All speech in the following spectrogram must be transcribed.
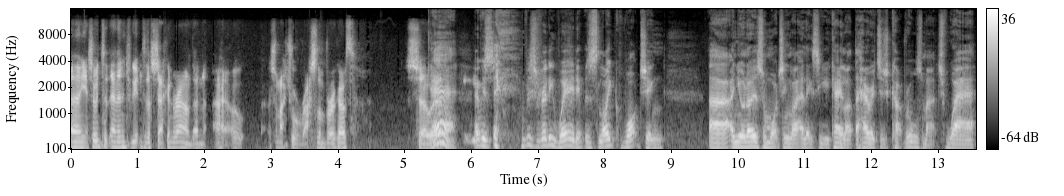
Uh, yeah, so into and then we get into the second round, and uh, oh, some actual wrestling broke out. So uh, Yeah, it was it was really weird. It was like watching, uh, and you'll notice from watching like NXT UK, like the Heritage Cup rules match, where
